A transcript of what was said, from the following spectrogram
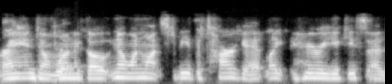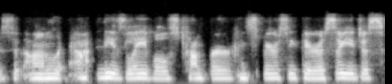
right? And don't yeah. want to go. No one wants to be the target, like Hiroyuki says, on um, these labels, Trumper, conspiracy theorist. So you just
